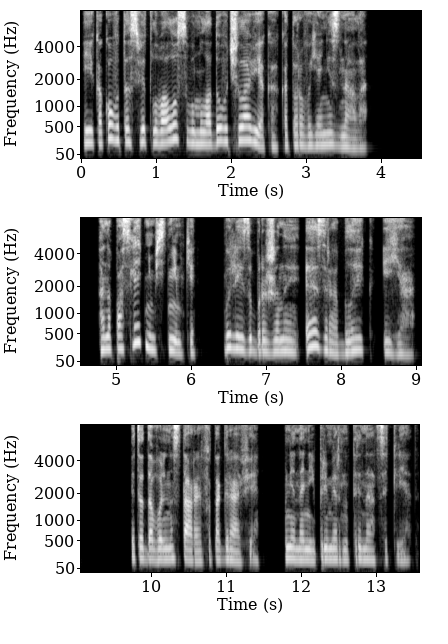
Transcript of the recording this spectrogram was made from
и какого-то светловолосого молодого человека, которого я не знала а на последнем снимке были изображены Эзра, Блейк и я. Это довольно старая фотография, мне на ней примерно 13 лет.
